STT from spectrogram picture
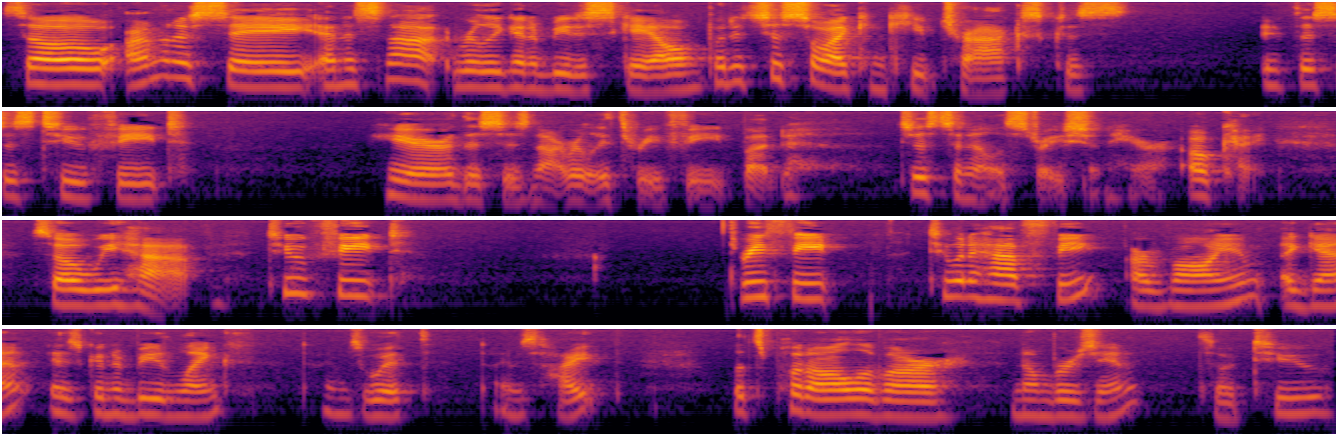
So I'm going to say, and it's not really going to be to scale, but it's just so I can keep tracks, because if this is two feet here, this is not really three feet, but just an illustration here. Okay, so we have two feet, three feet, two and a half feet. Our volume, again, is going to be length times width times height. Let's put all of our numbers in. So 2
